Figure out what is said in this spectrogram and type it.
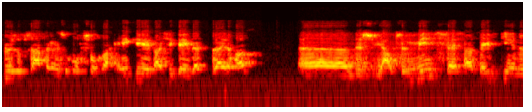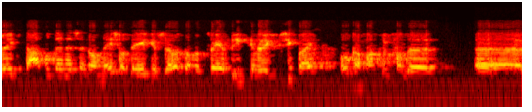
plus op zaterdag of zondag één keer als je geen wedstrijden had. Uh, dus ja, op zijn minst zes à zeven keer in de week tafeltennis. En dan meestal tegen keer zelf, dan nog twee à drie keer in de week fysiek bij. Ook afhankelijk van de, uh,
